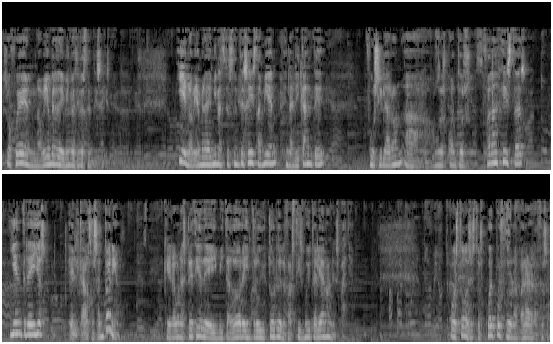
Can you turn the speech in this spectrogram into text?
Eso fue en noviembre de 1936. Y en noviembre de 1936 también en Alicante fusilaron a unos cuantos falangistas y entre ellos el tal José Antonio, que era una especie de imitador e introductor del fascismo italiano en España. Pues todos estos cuerpos fueron a parar a la fosa.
